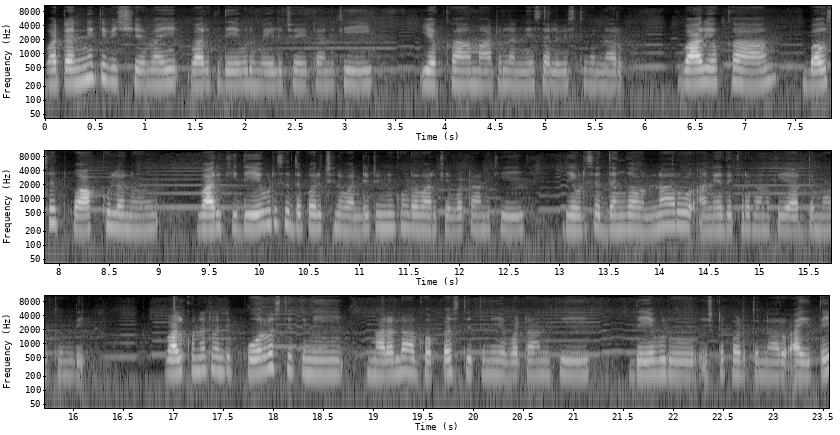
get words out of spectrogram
వాటన్నిటి విషయమై వారికి దేవుడు మేలు చేయటానికి ఈ యొక్క మాటలన్నీ సెలవిస్తూ ఉన్నారు. వారి యొక్క భవిష్యత్ వాక్కులను వారికి దేవుడు సిద్ధపరిచినవన్నిటిని కూడా వారికి ఇవ్వటానికి దేవుడు సిద్ధంగా ఉన్నారు అనేది ఇక్కడ మనకి అర్థమవుతుంది. వాళ్ళకు ఉన్నటువంటి పూర్వస్థితిని మరలా గొప్ప స్థితిని ఇవ్వటానికి దేవుడు ఇష్టపడుతున్నారు. అయితే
